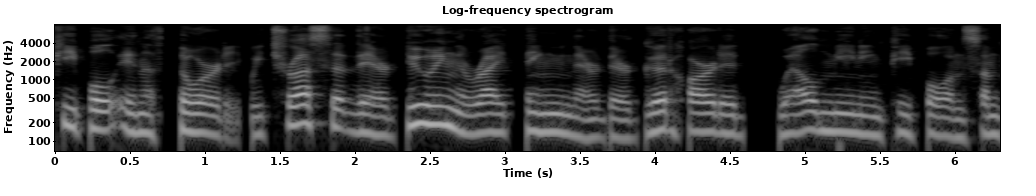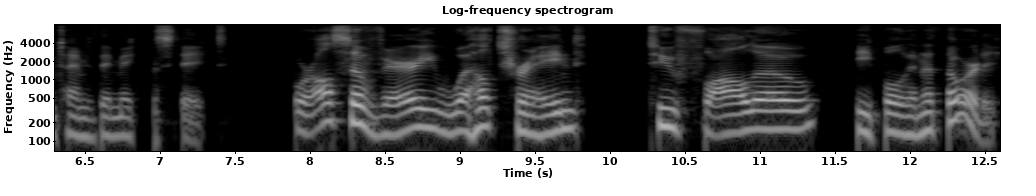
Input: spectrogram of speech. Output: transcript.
people in authority. We trust that they're doing the right thing. They're they're good-hearted, well-meaning people, and sometimes they make mistakes. We're also very well trained to follow people in authority it-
